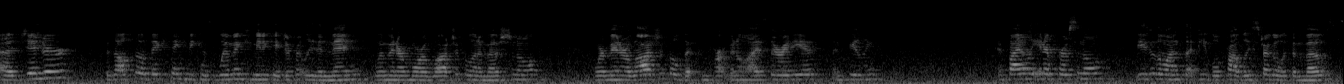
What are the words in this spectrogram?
Uh, gender is also a big thing because women communicate differently than men. Women are more logical and emotional, where men are logical but compartmentalize their ideas and feelings. And finally, interpersonal. These are the ones that people probably struggle with the most.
